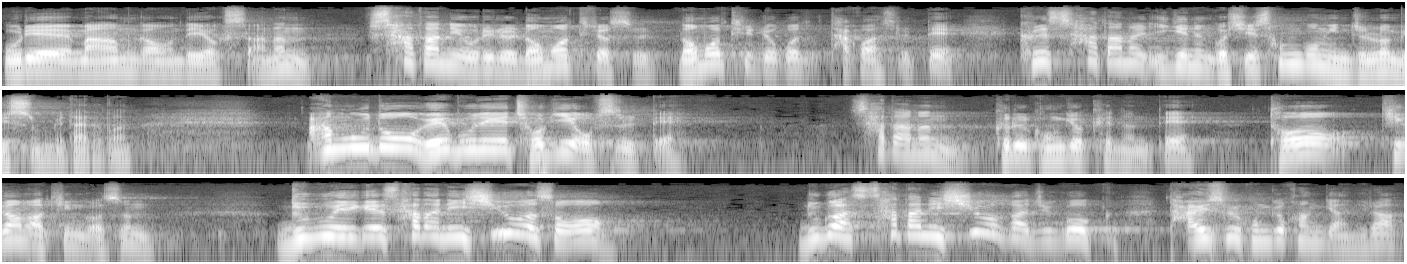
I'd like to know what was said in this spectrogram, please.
우리의 마음 가운데 역사는 사단이 우리를 넘어뜨렸을 넘어뜨리려고 다가왔을 때 그 사단을 이기는 것이 성공인 줄로 믿습니다, 여러분. 아무도 외부의 적이 없을 때 사단은 그를 공격했는데 더 기가 막힌 것은 누구에게 사단이 씌워서 누가 사단이 씌워가지고 다윗을 공격한 게 아니라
